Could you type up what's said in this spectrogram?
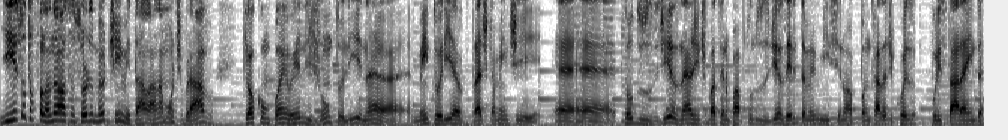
E isso eu tô falando é o assessor do meu time, tá? Lá na Monte Bravo, que eu acompanho ele junto ali, né? Mentoria praticamente é, é, todos os dias, né? A gente batendo papo todos os dias. Ele também me ensina uma pancada de coisa por estar ainda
